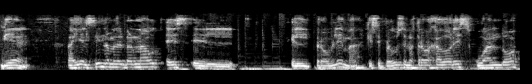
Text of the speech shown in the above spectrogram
Bien, ahí el síndrome del burnout es el, el problema que se produce en los trabajadores cuando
